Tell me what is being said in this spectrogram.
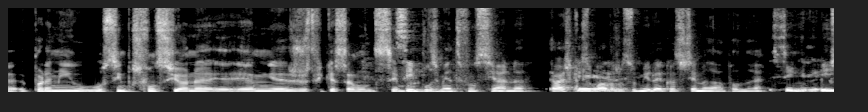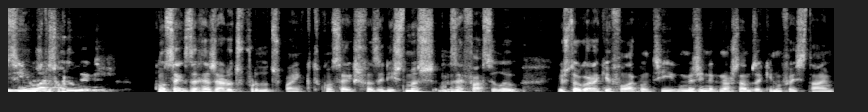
Uh, para mim, o, simples funciona, é, é, a minha justificação de sempre. Simplesmente funciona. Eu acho que isso é... pode resumir o ecossistema da Apple, não é? Sim, e Sim, eu acho que consegues arranjar outros produtos, bem, que tu consegues fazer isto, mas, mas é fácil. Eu, eu, estou agora aqui a falar contigo. Imagina que nós estamos aqui no FaceTime.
